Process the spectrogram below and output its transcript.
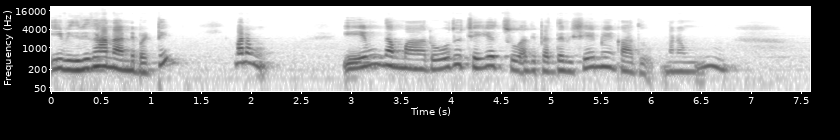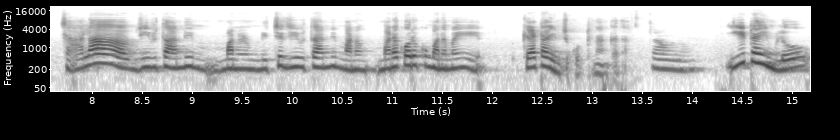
ఈ విధి విధానాన్ని బట్టి మనం ఏముందమ్మా రోజు చేయొచ్చు. అది పెద్ద విషయమే కాదు. మనం చాలా జీవితాన్ని మన నిత్య జీవితాన్ని మనం మన కొరకు మనమై కేటాయించుకుంటున్నాం కదా. అవును. ఈ టైంలో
